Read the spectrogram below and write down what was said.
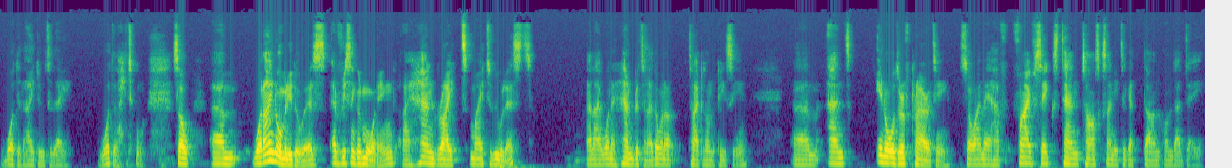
"What did I do today?" what did I do? So, um, what I normally do is every single morning, I handwrite my to-do list and I want it handwritten. I don't want to type it on the PC. Um, and in order of priority. So I may have five, six, ten tasks I need to get done on that day.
